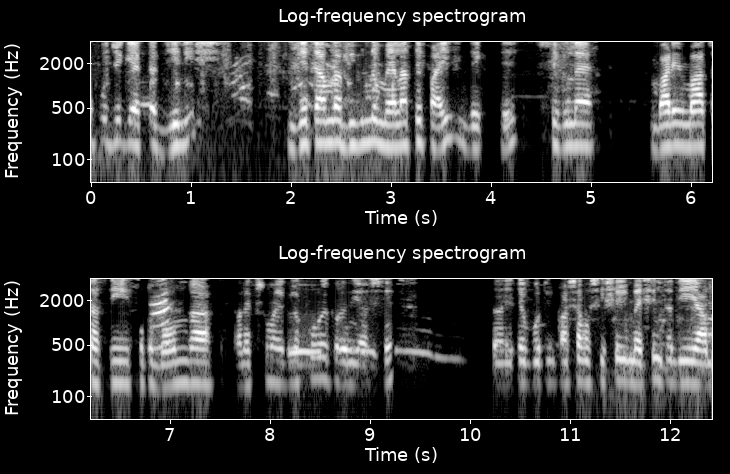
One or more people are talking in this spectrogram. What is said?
উপযোগী একটা জিনিস, যেটা আমরা বিভিন্ন মেলাতে পাই দেখতে। সেগুলা বাড়ির মা, চাচি, ছোট বোনরা অনেক সময় এগুলো ক্রয় করে নিয়ে আসে। এটা বটির পাশাপাশি সেই মেশিনটা দিয়ে আম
